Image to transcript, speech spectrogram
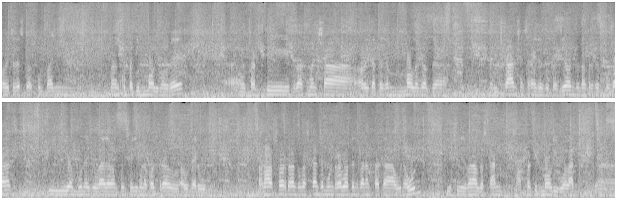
La veritat és que els companys van competir molt i molt bé. El partit va començar, la veritat és amb molt de joc de, de mig camp, sense gaires ocasions, uns altres exposats, i amb una jugada vam aconseguir una contra el, el 0-1. Per mala sort, abans del descans, amb un rebot ens van empatar 1 a 1 i així es va anar al descans, un partit molt igualat. Eh,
